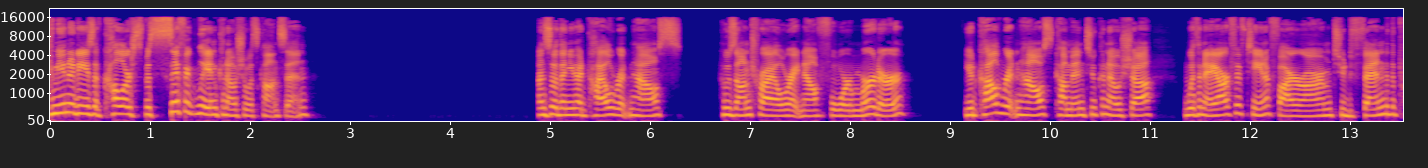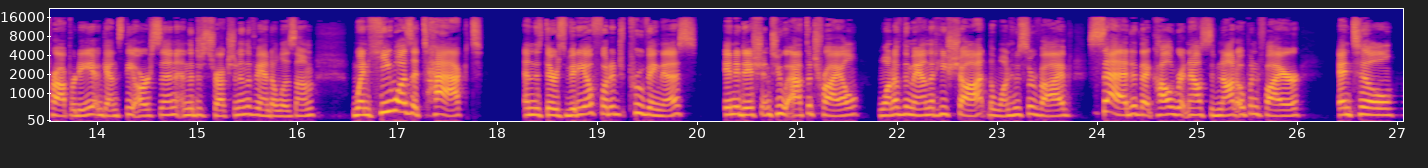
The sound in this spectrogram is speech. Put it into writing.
communities of color, specifically in Kenosha, Wisconsin. And so then you had Kyle Rittenhouse, who's on trial right now for murder. You had Kyle Rittenhouse come into Kenosha with an AR 15, a firearm, to defend the property against the arson and the destruction and the vandalism. When he was attacked, and there's video footage proving this, in addition to at the trial, one of the man that he shot, the one who survived, said that Kyle Rittenhouse did not open fire until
